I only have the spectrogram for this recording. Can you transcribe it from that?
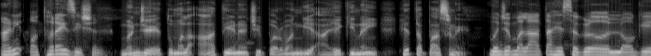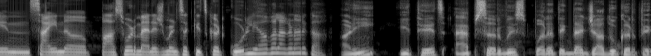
आणि ऑथरायझेशन म्हणजे तुम्हाला आत येण्याची परवानगी आहे की नाही हे तपासणे. म्हणजे मला आता हे सगळं log in sign up password मॅनेजमेंटचं किचकट कोड लिहावा लागणार का? आणि इथेच ॲप सर्व्हिस परत एकदा जादू करते.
